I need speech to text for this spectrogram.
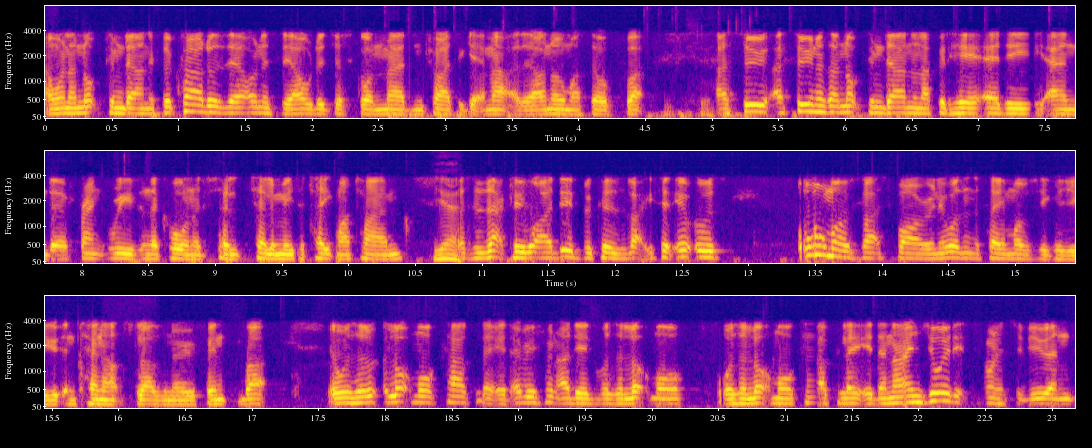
and when I knocked him down, if the crowd was there, honestly, I would have just gone mad and tried to get him out of there. I know myself, but as soon as soon as I knocked him down and I could hear Eddie and uh, Frank Reeves in the corner tell, telling me to take my time, Yeah. that's exactly what I did. Because, like you said, it was almost like sparring. It wasn't the same, obviously, because you're in ten ounce gloves and everything, but it was a, a lot more calculated. Everything I did was a lot more was a lot more calculated, and I enjoyed it to be honest with you. And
